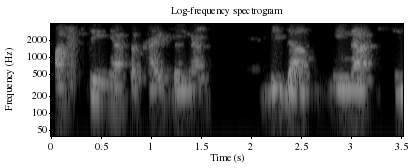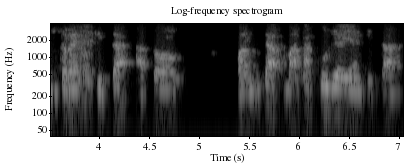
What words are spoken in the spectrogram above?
pastinya terkait dengan bidang minat, interest kita atau paling tidak mata kuliah yang kita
